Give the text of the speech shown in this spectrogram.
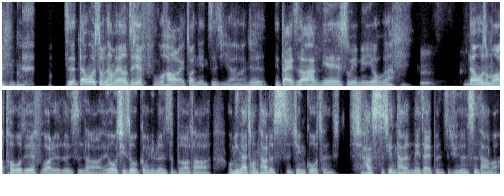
只是但为什么他们要用这些符号来装点自己啊？就是你大概知道他念那些书也没用啊。嗯。那为什么要透过这些符号来认识他？因为我其实我根本就认识不到他。我们应该从他的实践过程，他实现他的内在本质去认识他嘛。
